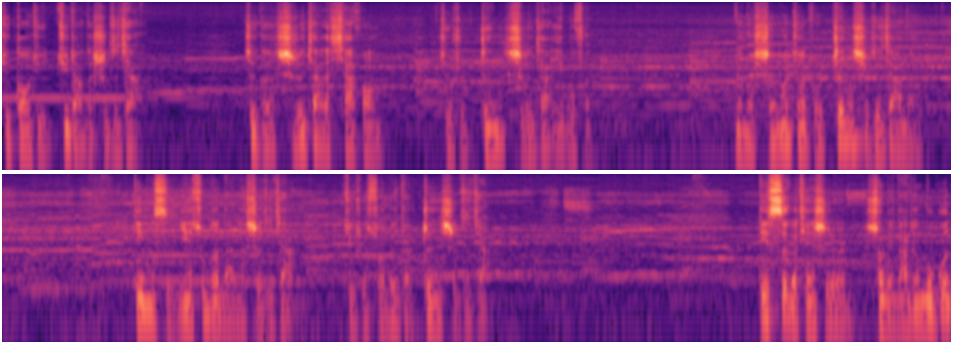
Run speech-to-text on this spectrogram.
就高举巨大的十字架，这个十字架的下方就是真十字架一部分。那么，什么叫做真十字架呢？钉死耶稣的那个十字架，就是所谓的真十字架。第四个天使手里拿着木棍，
